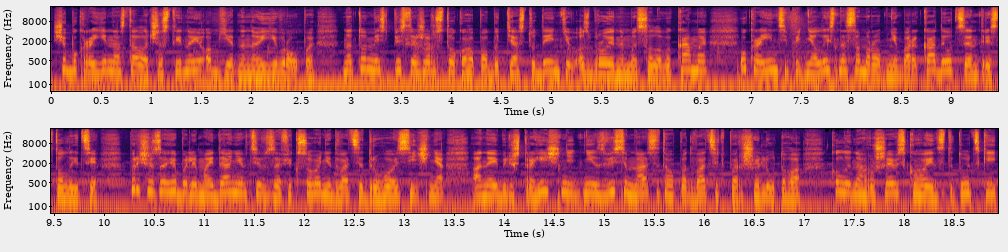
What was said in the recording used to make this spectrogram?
щоб Україна стала частиною об'єднаної Європи. Натомість, після жорстокого побиття студентів озброєними силовиками, українці піднялись на саморобні барикади у центрі столиці. Перші загибелі майданівців зафіксовані 22 січня, а найбільш трагічні дні з 18 по 21 лютого, коли на Грушевського інститутській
